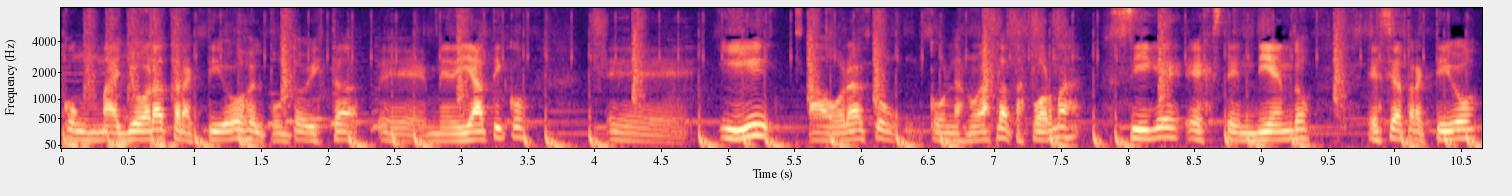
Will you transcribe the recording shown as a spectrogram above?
con mayor atractivo desde el punto de vista eh, mediático eh, y ahora con, con, las nuevas plataformas sigue extendiendo ese atractivo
